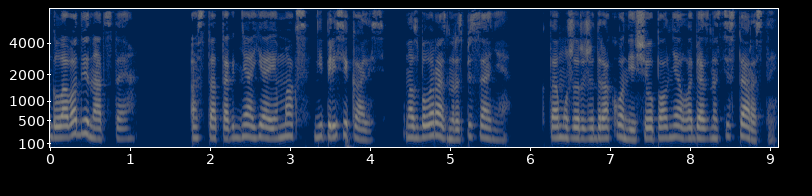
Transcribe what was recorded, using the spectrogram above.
Глава двенадцатая. Остаток дня я и Макс не пересекались. У нас было разное расписание. К тому же рыжий дракон еще выполнял обязанности старосты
